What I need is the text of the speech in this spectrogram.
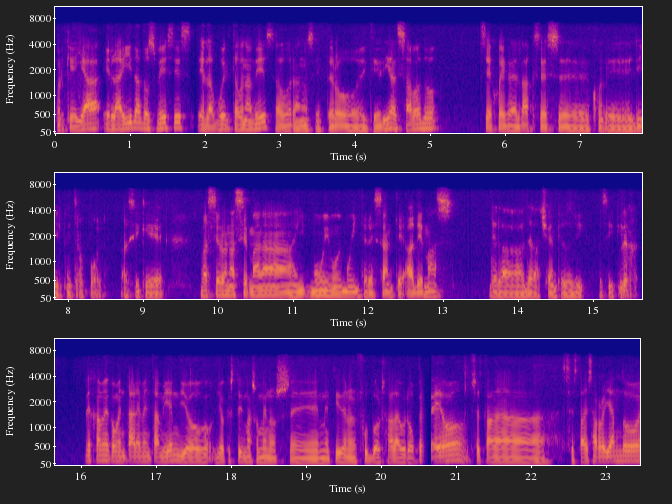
porque ya en la ida dos veces, en la vuelta una vez, ahora no sé, pero en teoría el sábado se juega el Access eh, con el Lille Metropol, así que va a ser una semana muy, muy, muy interesante, además de la, de la Champions League. Así que... Déjame comentar, también, yo, yo que estoy más o menos eh, metido en el fútbol sala europeo, se está, se está desarrollando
